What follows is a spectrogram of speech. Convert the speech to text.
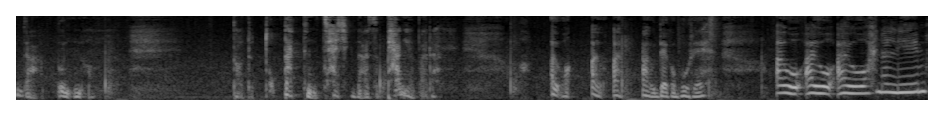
나쁜 놈. 너도 똑같은 자식 낳아서 당해봐라. 아유, 아유, 아유, 아유, 내가 뭐래? 아유, 아유, 아유, 하늘님.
